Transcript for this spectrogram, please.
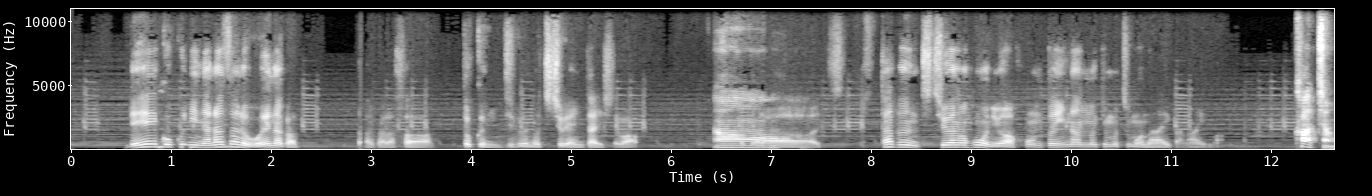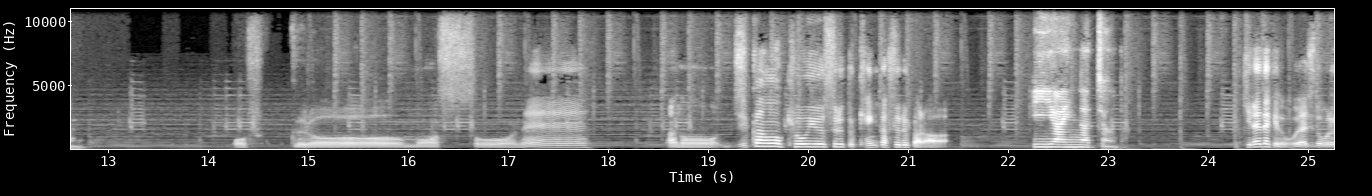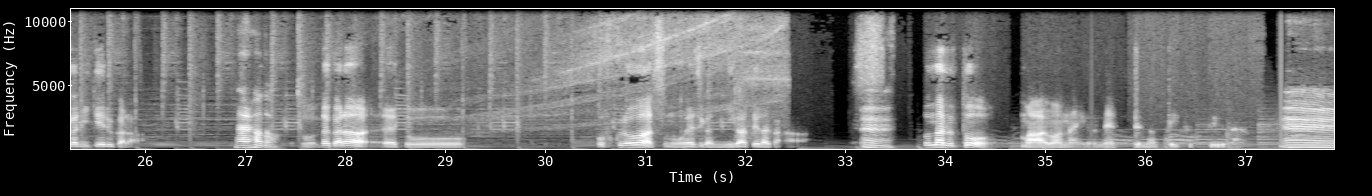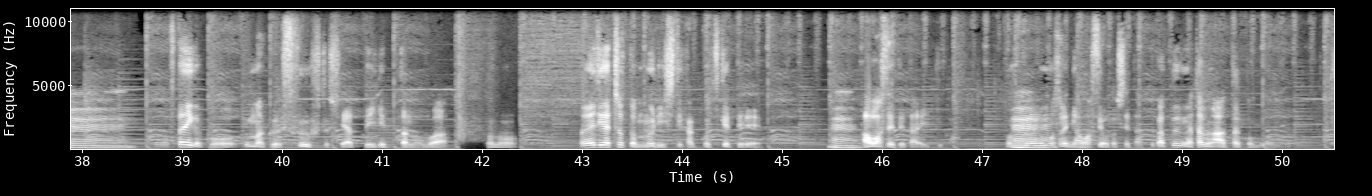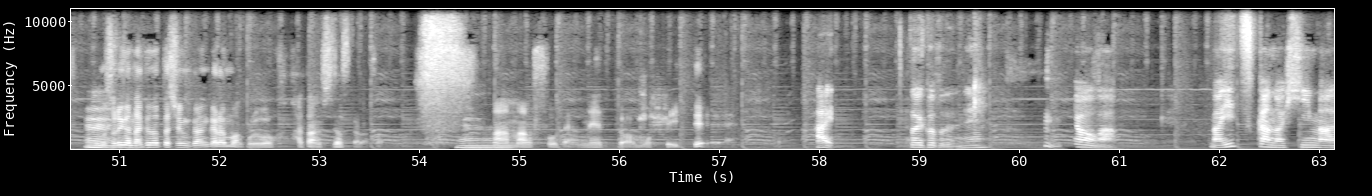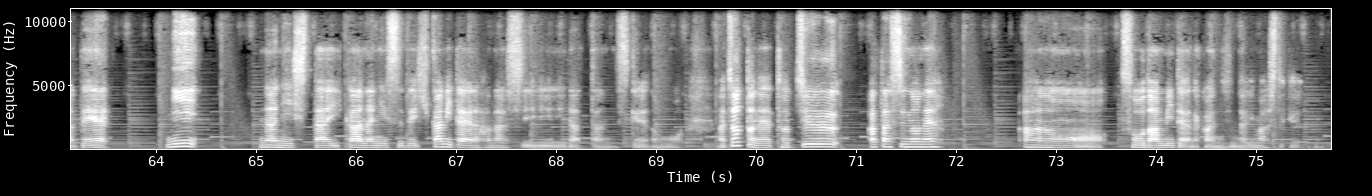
冷酷にならざるを得なかったからさ、特に自分の父親に対しては。だああ、多分父親の方には本当に何の気持ちもないかな、今。母ちゃん。おふくろもそうね。あの、時間を共有すると喧嘩するから、言い合いになっちゃうんだ。嫌いだけど親父と俺が似てるから。なるほど。そう。だから、えっ、と、おふくろはその親父が苦手だから、うん。となると、まあ合わないよねってなっていくっていう。うーん。この二人がこう、うまく夫婦としてやっていけたのは、その、親父がちょっと無理して格好つけてうん。合わせてたりとか、おふくろもそれに合わせようとしてたとかっていうのが多分あったと思うんだよ。でもそれがなくなった瞬間から、まあこれは破綻しだすからさ、うん。まあまあそうだよねとは思っていて、はい。ということでね、今日は、まあ、いつかの日までに何したいか何すべきかみたいな話だったんですけれども、まあ、ちょっとね、途中、私のね、あのー相談みたいな感じになりましたけれども。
